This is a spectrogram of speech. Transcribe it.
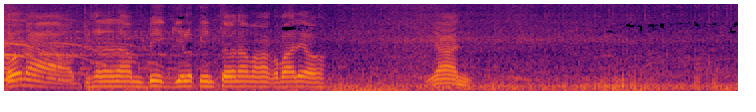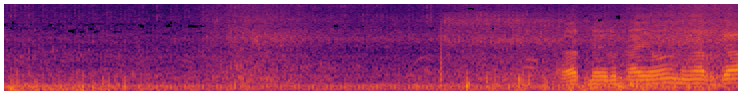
Ito na. Umpisa na ng big yellow pinto na mga kabady oh. Yan. At meron tayong nangarga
